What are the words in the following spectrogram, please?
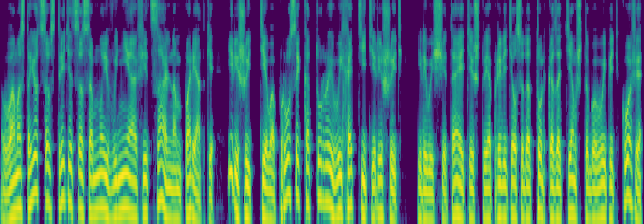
«вам остается встретиться со мной в неофициальном порядке и решить те вопросы, которые вы хотите решить. Или вы считаете, что я прилетел сюда только за тем, чтобы выпить кофе?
